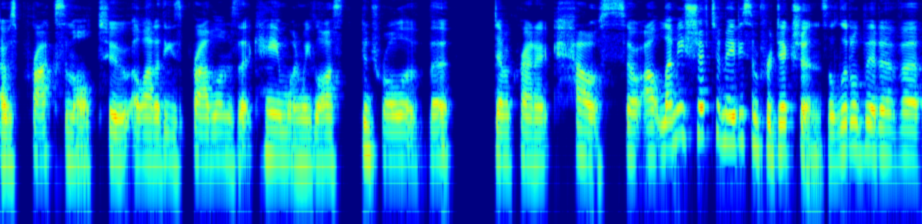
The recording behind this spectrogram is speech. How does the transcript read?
I was proximal to a lot of these problems that came when we lost control of the Democratic House. So I'll, let me shift to maybe some predictions, a little bit of a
